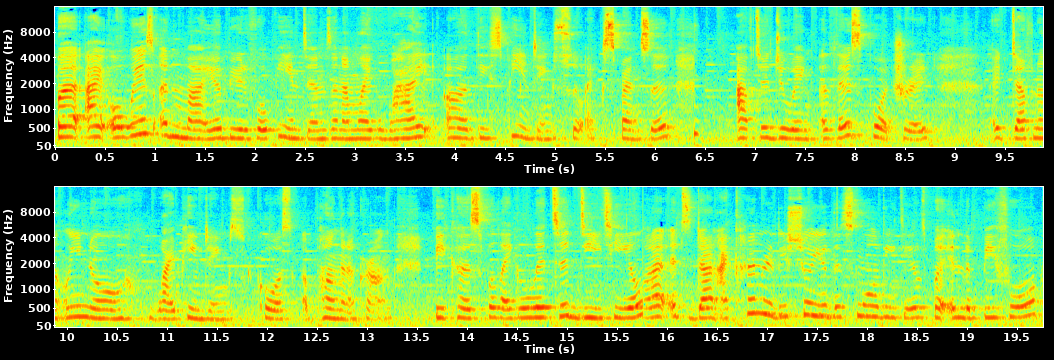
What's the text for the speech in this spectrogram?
but I always admire beautiful paintings and I'm like why are these paintings so expensive? After doing this portrait I definitely know why paintings cost a pound and a crown. Because for like little detail that it's done. I can't really show you the small details but in the before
